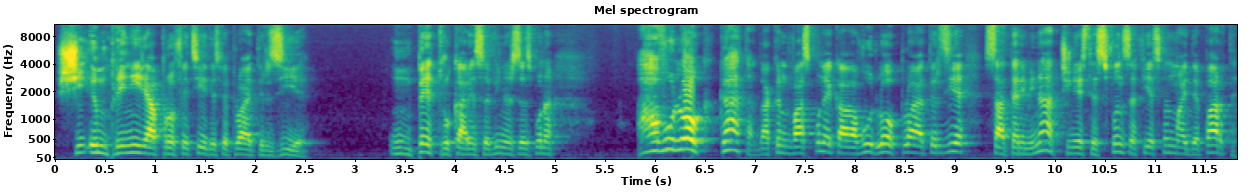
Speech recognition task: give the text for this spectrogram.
și împlinirea profeției despre ploaia târzie. Un Petru care să vină și să spună, A avut loc, gata. Dacă când va spune că a avut loc ploaia târzie, s-a terminat. Cine este sfânt să fie sfânt mai departe.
